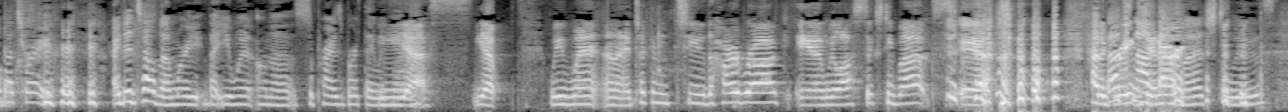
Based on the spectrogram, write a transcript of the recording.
Oh, that's right. I did tell them where you, that you went on a surprise birthday weekend. Yes. Yep. We went and I took him to the Hard Rock and we lost 60 bucks and had a That's great not dinner. that much to lose.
